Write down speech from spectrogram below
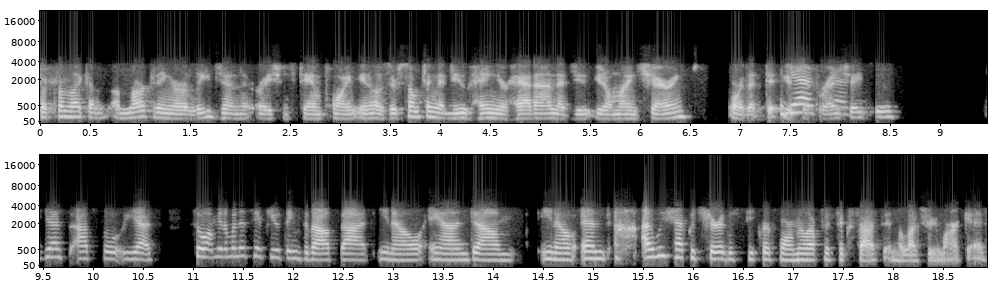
but from like a, a marketing or a lead generation standpoint, you know, is there something that you hang your hat on that you you don't mind sharing, or that di- yes, differentiates yes. you? Yes, absolutely. Yes. So I mean, I'm going to say a few things about that, you know, and um, you know, and I wish I could share the secret formula for success in the luxury market.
